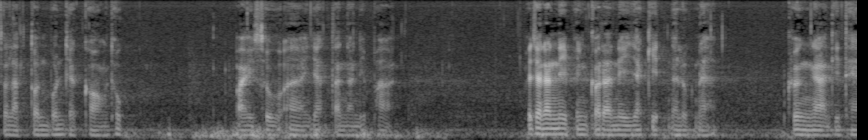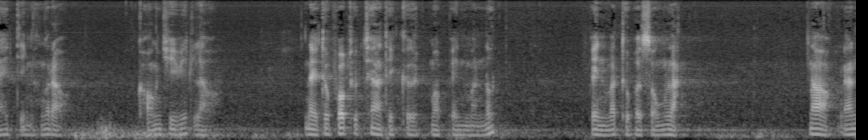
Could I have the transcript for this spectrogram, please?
สลัดตนบนจากกองทุกข์ ไปสู่อายตนะนิพพาน เพราะฉะนั้นนี่เป็นกรณียกิจนะลูกนะ คืองานที่แท้จริงของเรา ของชีวิตเรา ในทุกภพทุกชาติที่เกิดมาเป็นมนุษย์ เป็นวัตถุประสงค์หลัก นอกนั้น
